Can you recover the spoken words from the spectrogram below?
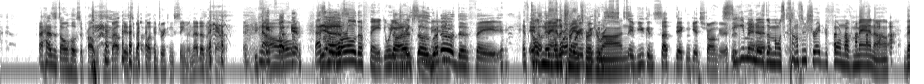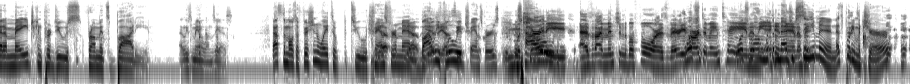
that has its own host of problems. It's about it's about fucking drinking semen. That doesn't count. You No, fucking- That's Yes. the world of Fate where you No, drink the semen. world of fate. It's In called the mana transfer, Jerron. If you can suck dick and get stronger, Semen is the most concentrated form of mana that a mage can produce from its body. At least male ones, yes. That's the most efficient way to to transfer mana. yeah, Bodily yeah, yeah, fluid see- transfers. is how- Maturity, as I mentioned before, is very What's- hard to maintain. What's wrong the, with the magic anime. semen? That's pretty mature.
